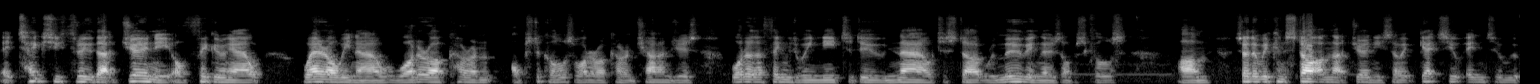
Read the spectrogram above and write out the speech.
It takes you through that journey of figuring out where are we now? What are our current obstacles? What are our current challenges? What are the things we need to do now to start removing those obstacles um, so that we can start on that journey. So it gets you into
